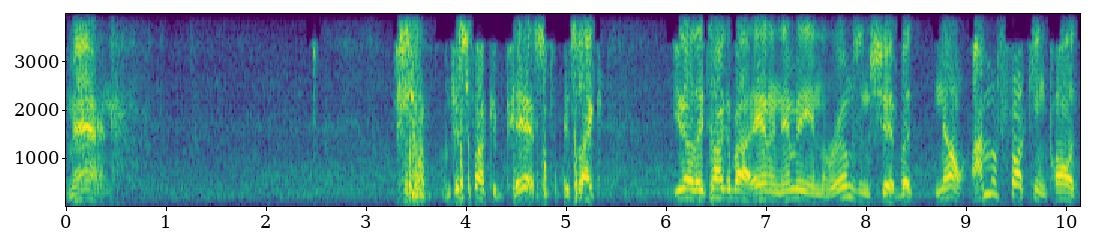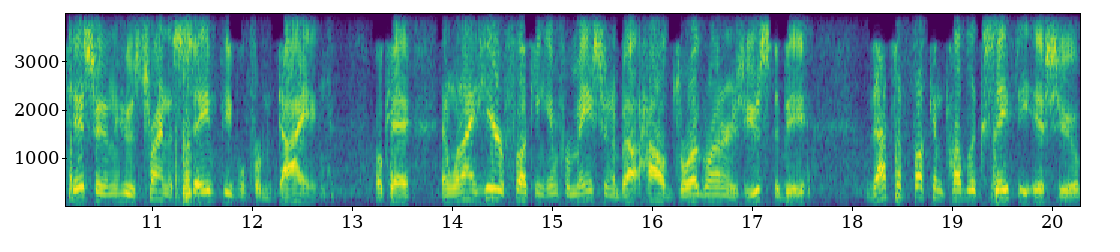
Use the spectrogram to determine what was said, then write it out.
man, I'm just fucking pissed. It's like, you know, they talk about anonymity in the rooms and shit, but no, I'm a fucking politician who's trying to save people from dying, okay? And when I hear fucking information about how drug runners used to be, that's a fucking public safety issue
